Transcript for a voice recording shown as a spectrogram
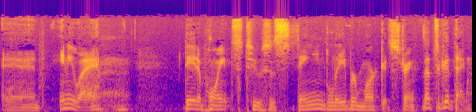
and anyway, data points to sustained labor market strength. That's a good thing.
